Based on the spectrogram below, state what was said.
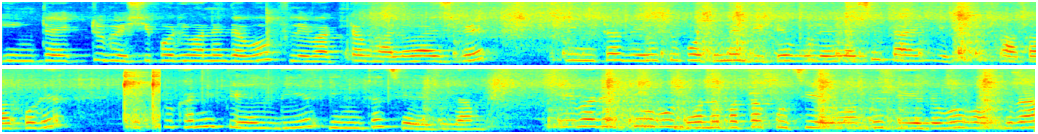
হিংটা একটু বেশি পরিমাণে দেবো ফ্লেভারটা ভালো আসবে। হিংটা যেহেতু প্রথমে দিতে ভুলে গেছি, তাই একটু ফাঁকা করে একটুখানি তেল দিয়ে হিংটা ছেড়ে দিলাম। এবার একটু ধনে পাতা কুচি এর মধ্যে দিয়ে দেবো, বন্ধুরা।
